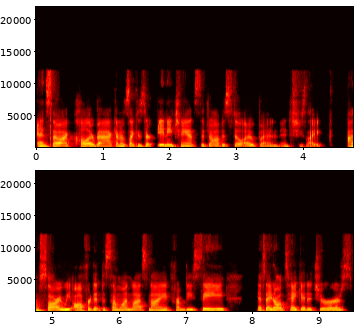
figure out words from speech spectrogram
And so I call her back and I was like, Is there any chance the job is still open? And she's like, I'm sorry, we offered it to someone last night from DC. If they don't take it, it's yours,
